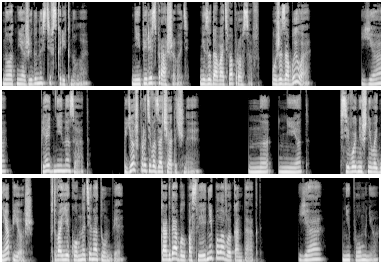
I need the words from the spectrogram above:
но от неожиданности вскрикнула. Не переспрашивать, не задавать вопросов. Уже забыла? Я... Пять дней назад. Пьешь противозачаточные? Н... нет. С сегодняшнего дня пьешь? В твоей комнате на тумбе. Когда был последний половой контакт? Я не помню.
